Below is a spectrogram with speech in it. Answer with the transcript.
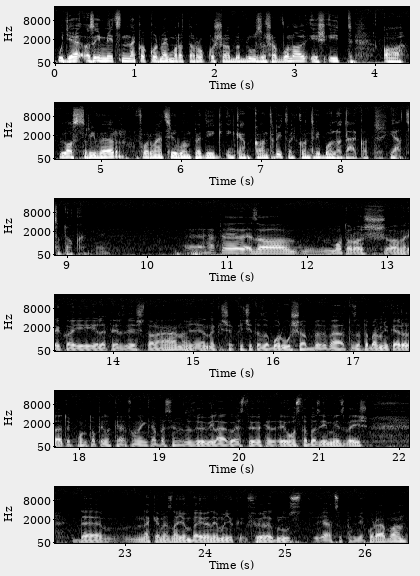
Ugye az Inmatesnek akkor megmaradt a rockosabb, bluesosabb vonal, és itt a Lost River formációban pedig inkább country vagy country balladákat játszotok. Hát ez a motoros amerikai életérzés talán, hogy ennek is egy kicsit az a borúsabb változata, bár mondjuk erről lehet, hogy pont Topinak kellett volna inkább beszélni, ez az ő világa, ezt ő, ő hozta be az immézbe is, de nekem ez nagyon bejön, én mondjuk főleg blues játszottam ugye korábban,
